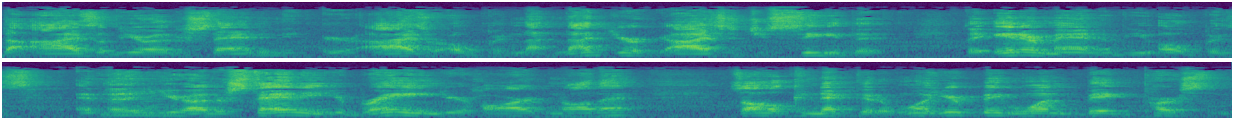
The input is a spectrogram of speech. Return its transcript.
the eyes of your understanding. Your eyes are open. Not not your eyes that you see, the the inner man of you opens and then Mhm. your understanding, your brain, your heart and all that. It's all connected to one. You're big one big person.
